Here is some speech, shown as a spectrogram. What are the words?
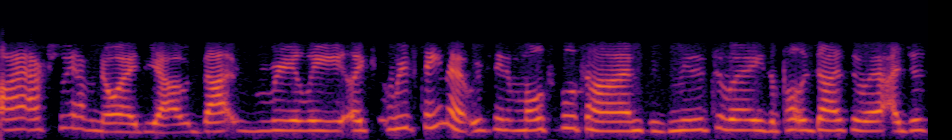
I actually have no idea. That really, like, we've seen it. We've seen it multiple times. He's admitted to it. He's apologized to it. I just,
